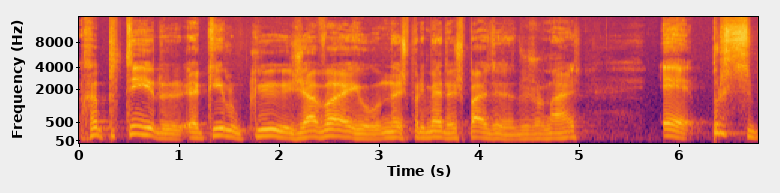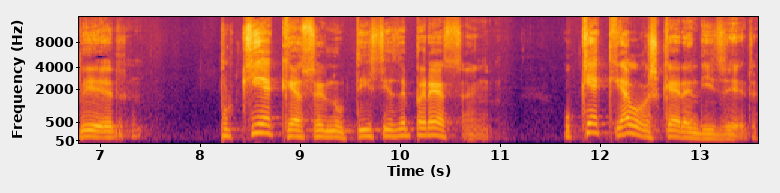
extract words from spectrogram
repetir aquilo que já veio nas primeiras páginas dos jornais, é perceber porque é que essas notícias aparecem. O que é que elas querem dizer?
